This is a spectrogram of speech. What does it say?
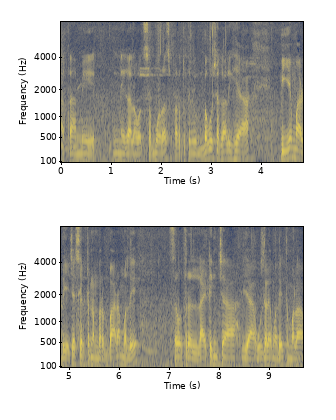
आता आम्ही निघालो आहोत समोरच. परंतु तुम्ही बघू शकाल ह्या पी एम आर डी एच्या सेक्टर नंबर बारामध्ये सर्वत्र लायटिंगच्या या उजळ्यामध्ये तुम्हाला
